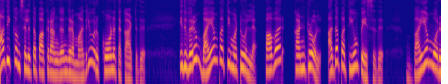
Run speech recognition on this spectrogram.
ஆதிக்கம் செலுத்த பாக்குறாங்கங்கிற மாதிரி ஒரு கோணத்தை காட்டுது. இது வெறும் பயம் பத்தி மட்டும் இல்ல பவர் கண்ட்ரோல் அத பத்தியும் பேசுது. பயம் ஒரு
